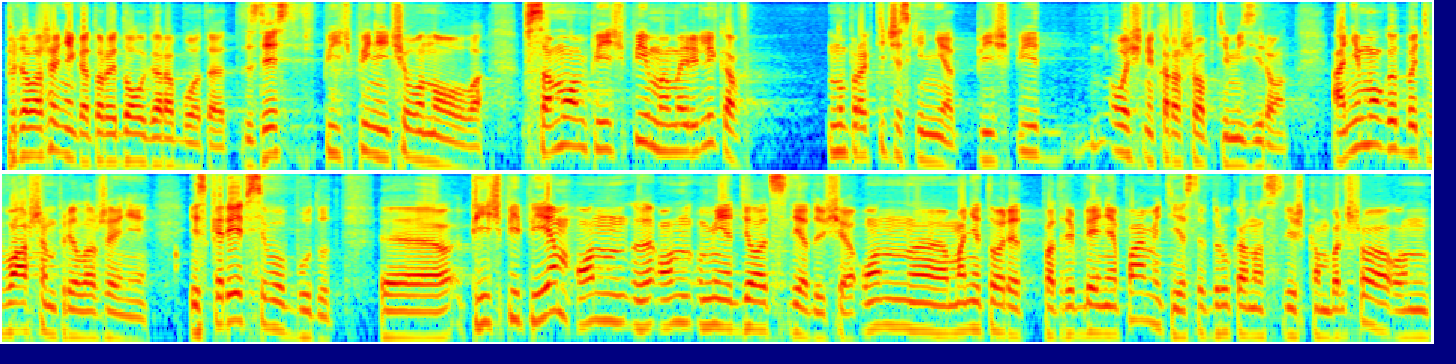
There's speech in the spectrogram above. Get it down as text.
приложений, которые долго работают. Здесь в PHP ничего нового. В самом PHP memory ликов ну, практически нет. PHP очень хорошо оптимизирован. Они могут быть в вашем приложении и, скорее всего, будут. PHP э, PM, он, он умеет делать следующее. Он э, мониторит потребление памяти. Если вдруг оно слишком большое, он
